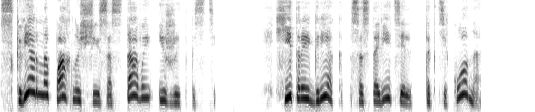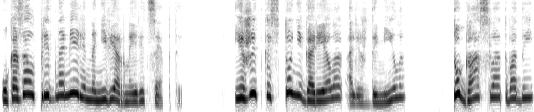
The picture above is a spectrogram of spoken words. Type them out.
скверно пахнущие составы и жидкости. Хитрый грек, составитель тактикона, указал преднамеренно неверные рецепты и жидкость то не горела, а лишь дымила, то гасла от воды,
